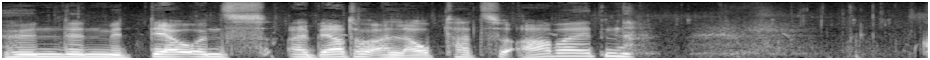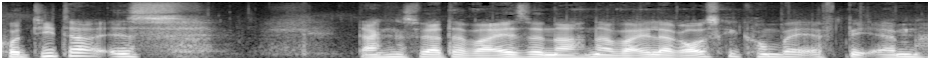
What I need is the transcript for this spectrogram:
Hündin, mit der uns Alberto erlaubt hat zu arbeiten. Kotita ist dankenswerterweise nach einer Weile rausgekommen bei FBM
